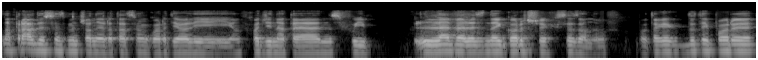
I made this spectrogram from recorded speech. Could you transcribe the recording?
naprawdę jestem zmęczony rotacją Guardioli i on wchodzi na ten swój level z najgorszych sezonów, bo tak jak do tej pory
